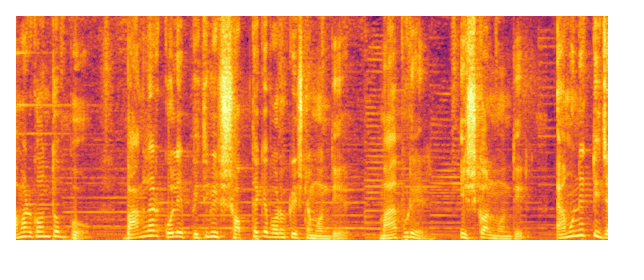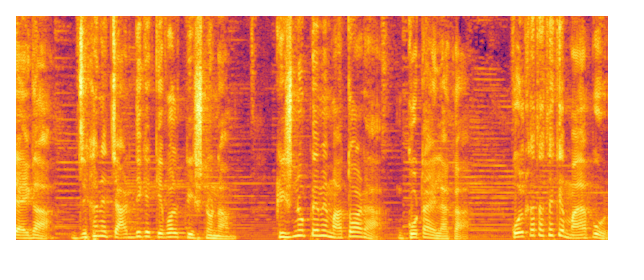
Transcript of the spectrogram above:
আমার গন্তব্য বাংলার কোলে পৃথিবীর সব থেকে বড় কৃষ্ণ মন্দির, মায়াপুরের ইস্কন মন্দির। এমন একটি জায়গা যেখানে চারদিকে কেবল কৃষ্ণ নাম। কৃষ্ণপ্রেমে মাতোয়ারা গোটা এলাকা। কলকাতা থেকে মায়াপুর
